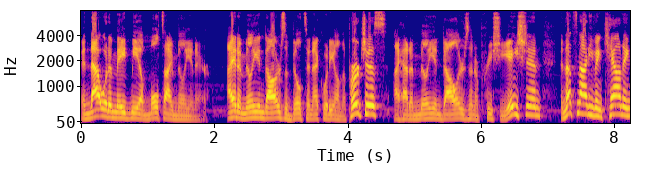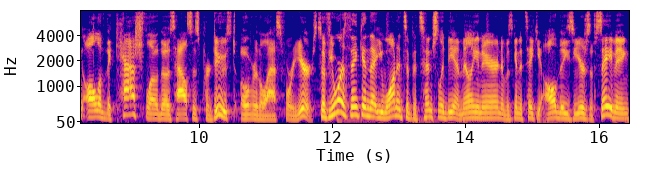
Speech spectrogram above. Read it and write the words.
and that would have made me a multimillionaire. I had a million dollars of built in equity on the purchase. I had a million dollars in appreciation. And that's not even counting all of the cash flow those houses produced over the last four years. So if you were thinking that you wanted to potentially be a millionaire and it was going to take you all these years of saving,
